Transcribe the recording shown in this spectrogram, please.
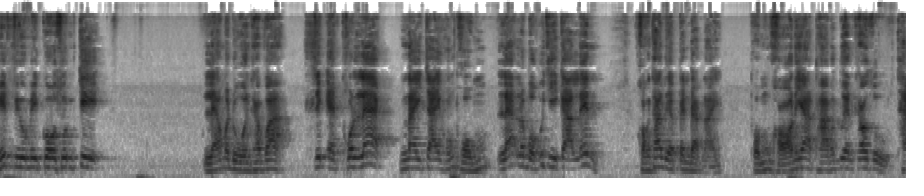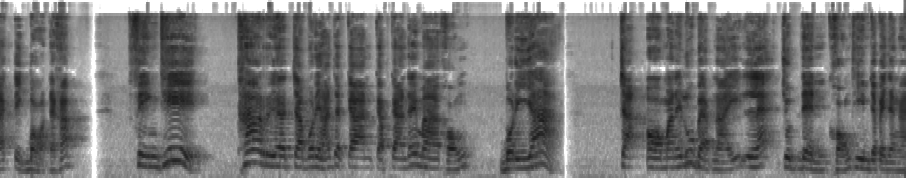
มิดฟิลมีโกซุนกิแล้วมาดูกันครับว่า 11 คนแรกในใจของผม และระบบวิธีการเล่นของท่าเรือเป็นแบบไหน ผมขออนุญาตพาเพื่อนๆเข้าสู่แท็กติกบอร์ดนะครับ สิ่งที่ท่าเรือจะบริหารจัดการกับการได้มาของบริยา จะออกมาในรูปแบบไหน และจุดเด่นของทีมจะเป็นยังไง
